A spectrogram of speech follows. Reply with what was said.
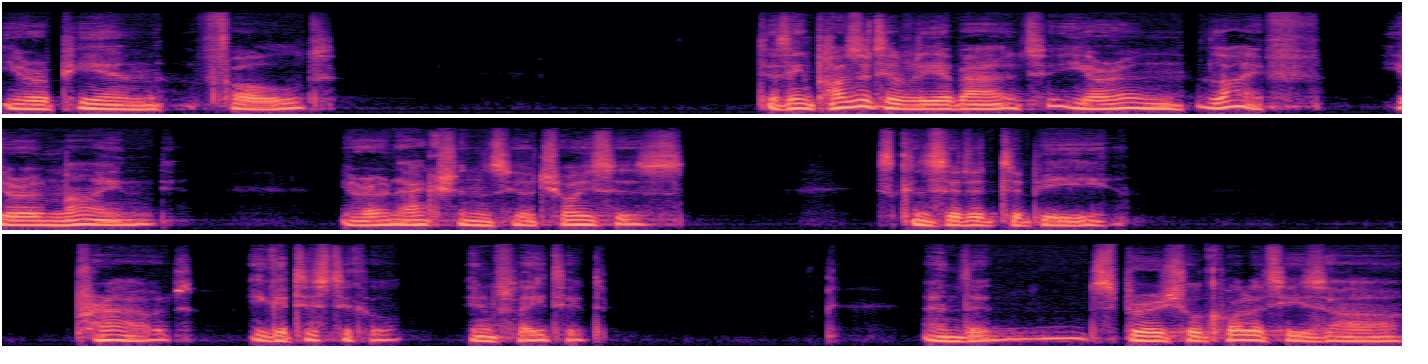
European fold to think positively about your own life, your own mind, your own actions, your choices is considered to be proud, egotistical, inflated, and that spiritual qualities are,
